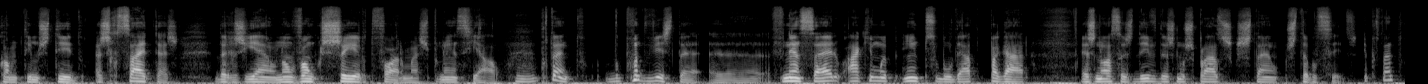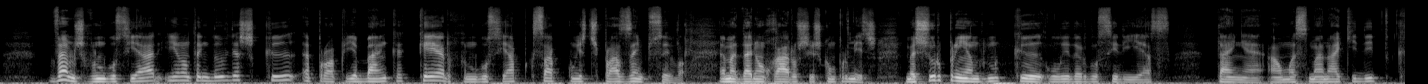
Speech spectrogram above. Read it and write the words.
como temos tido, as receitas da região não vão crescer de forma exponencial. Hum. Portanto, do ponto de vista uh, financeiro, há aqui uma impossibilidade de pagar as nossas dívidas nos prazos que estão estabelecidos. E, portanto, vamos renegociar e eu não tenho dúvidas que a própria banca quer renegociar porque sabe que com estes prazos é impossível a Madeira honrar os seus compromissos. Mas surpreende-me que o líder do CDS tenha há uma semana aqui dito que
